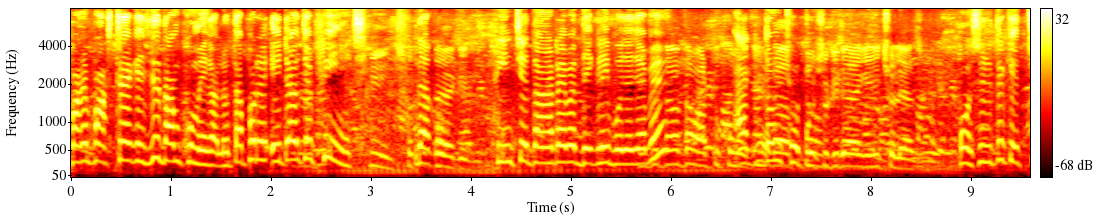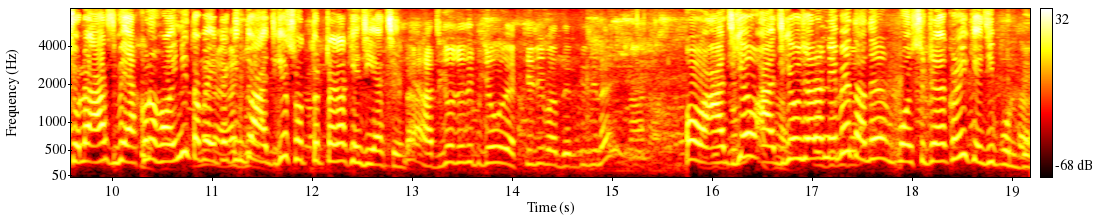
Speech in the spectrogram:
মানে পাঁচ টাকা কেজিতে দাম কমে গেল। তারপরে এটা হচ্ছে ফিঞ্চ। ফিঞ্চ, দেখো ফিঞ্চের দানাটা এবার দেখলেই বোঝা যাবে। একদম ছোট। পঁয়ষট্টি টাকা কেজি চলে আসবে। পঁয়ষট্টিতে কে- চলে আসবে এখনও হয়নি তবে এটা কিন্তু আজকে সত্তর টাকা কেজি আছে। আজকেও যদি কেউ এক কেজি বা দেড় কেজি নেয় ও আজকেও আজকেও যারা নেবে তাদের পঁয়ষট্টি টাকা করেই কেজি পড়বে।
